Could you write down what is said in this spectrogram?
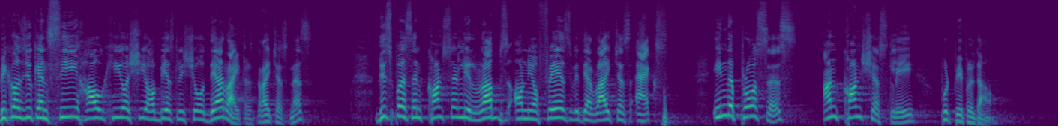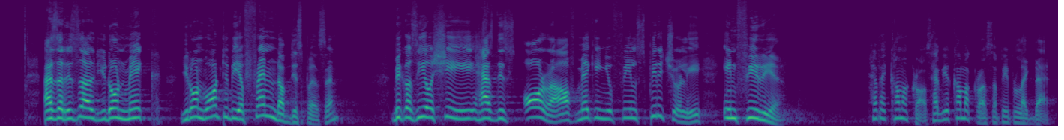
Because you can see how he or she obviously showed their righteousness. This person constantly rubs on your face with their righteous acts. In the process, unconsciously put people down. As a result, you don't make you don't want to be a friend of this person because he or she has this aura of making you feel spiritually inferior. Have I come across? Have you come across some people like that?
